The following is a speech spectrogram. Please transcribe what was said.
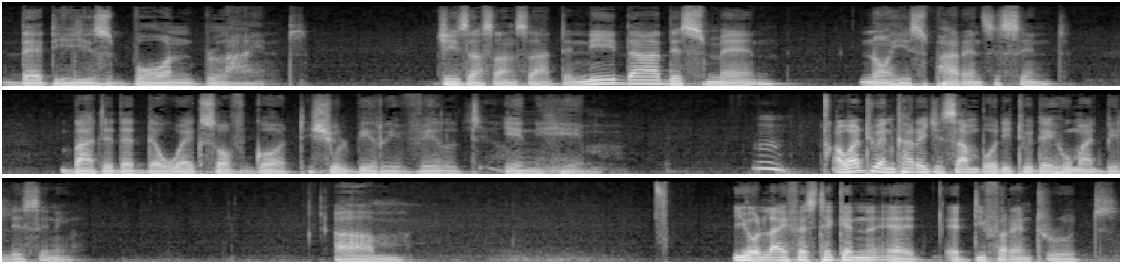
that he is born blind? Jesus answered, Neither this man nor his parents sinned, but that the works of God should be revealed in him. Mm. I want to encourage somebody today who might be listening. Um, your life has taken a, a different route.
